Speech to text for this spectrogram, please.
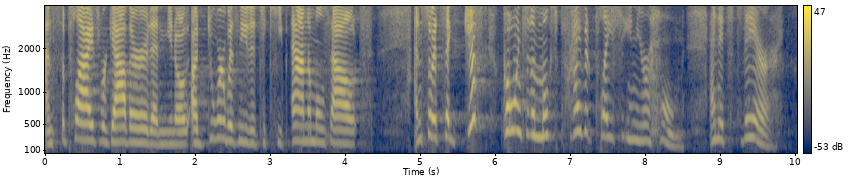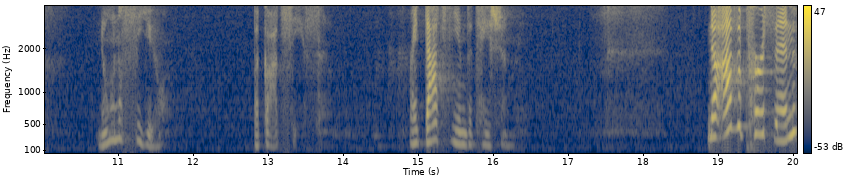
and supplies were gathered, and you know a door was needed to keep animals out. And so it's like just go into the most private place in your home, and it's there. No one will see you, but God sees. Right? That's the invitation. Now, as a person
